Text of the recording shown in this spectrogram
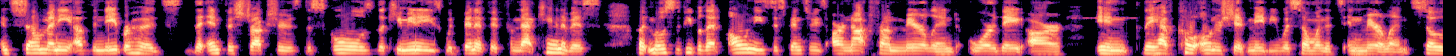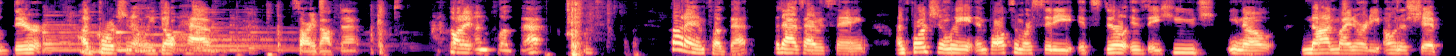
And so many of the neighborhoods, the infrastructures, the schools, the communities would benefit from that cannabis. But most of the people that own these dispensaries are not from Maryland or they are in they have co-ownership maybe with someone that's in Maryland. So they're unfortunately don't have sorry about that. Thought I unplugged that. Thought I unplugged that. But as I was saying, unfortunately in Baltimore City, it still is a huge, you know, non-minority ownership,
